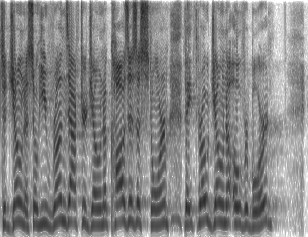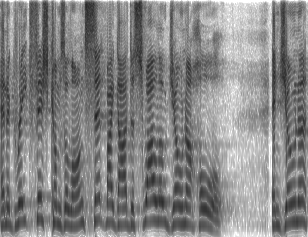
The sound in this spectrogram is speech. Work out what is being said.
to Jonah. So he runs after Jonah, causes a storm. They throw Jonah overboard, and a great fish comes along, sent by God to swallow Jonah whole. And Jonah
